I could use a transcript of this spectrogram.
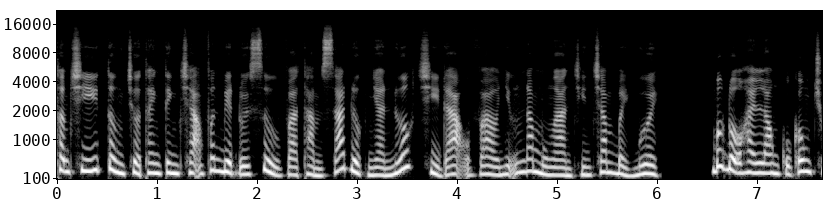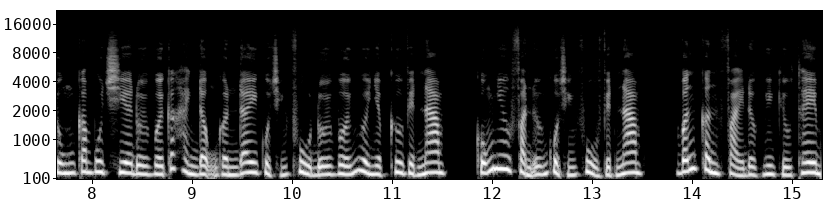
thậm chí từng trở thành tình trạng phân biệt đối xử và thảm sát được nhà nước chỉ đạo vào những năm 1970. Mức độ hài lòng của công chúng Campuchia đối với các hành động gần đây của chính phủ đối với người nhập cư Việt Nam cũng như phản ứng của chính phủ Việt Nam vẫn cần phải được nghiên cứu thêm.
